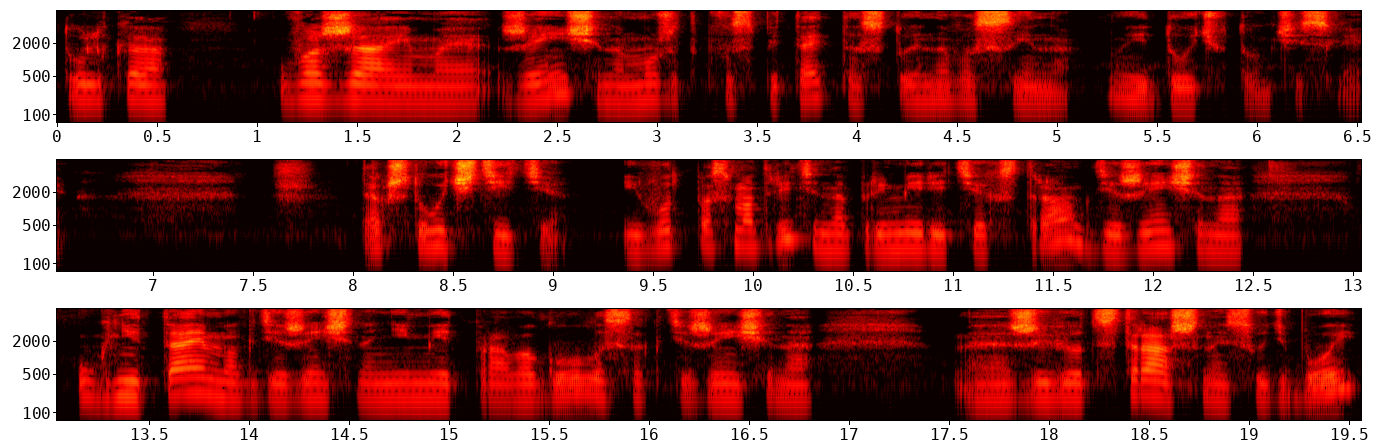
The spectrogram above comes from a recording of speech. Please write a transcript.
только уважаемая женщина может воспитать достойного сына, ну и дочь в том числе. Так что учтите. И вот посмотрите на примере тех стран, где женщина угнетаема, где женщина не имеет права голоса, где женщина э, живет страшной судьбой.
